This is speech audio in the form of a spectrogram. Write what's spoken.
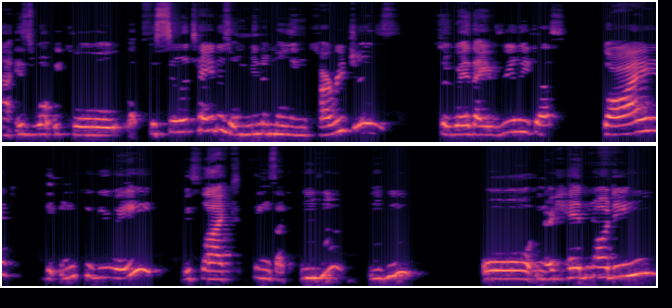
uh, is what we call like facilitators or minimal encouragers. So where they really just guide the interviewee with like things like mm-hmm, mm-hmm, or you know head nodding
